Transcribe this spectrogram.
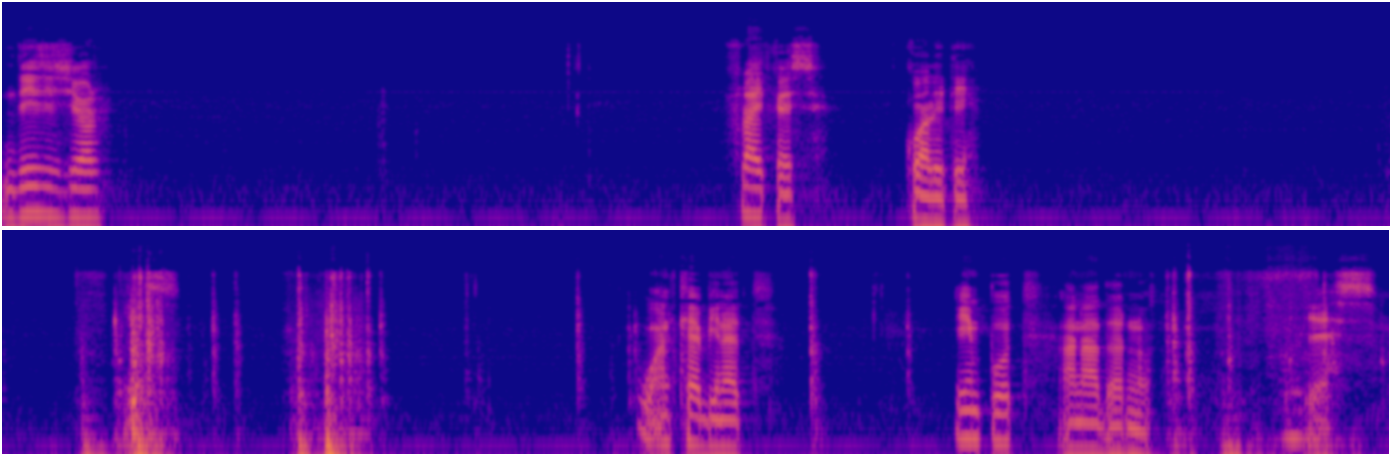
this is your flight case quality. Yes. One cabinet. Input another note. yes.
